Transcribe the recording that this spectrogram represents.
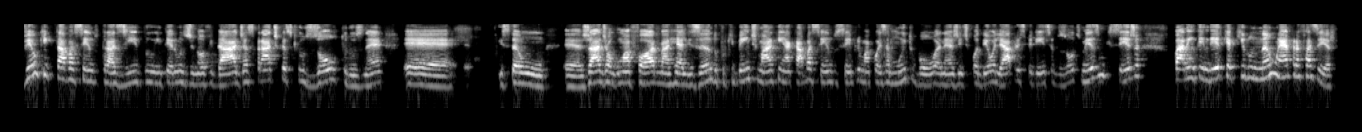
ver o que estava sendo trazido em termos de novidade, as práticas que os outros né, é, estão é, já de alguma forma realizando, porque benchmarking acaba sendo sempre uma coisa muito boa, né? A gente poder olhar para a experiência dos outros, mesmo que seja para entender que aquilo não é para fazer,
